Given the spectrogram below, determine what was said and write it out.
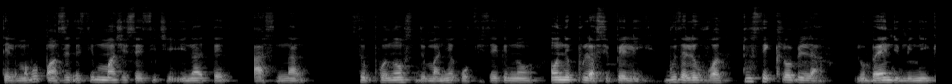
tellement. Vous pensez que si Manchester City, United, Arsenal se prononcent de manière officielle que non, on est pour la Super League, vous allez voir tous ces clubs-là, le Bayern de Munich,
